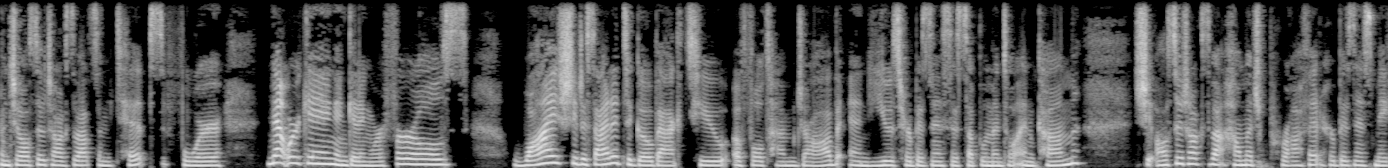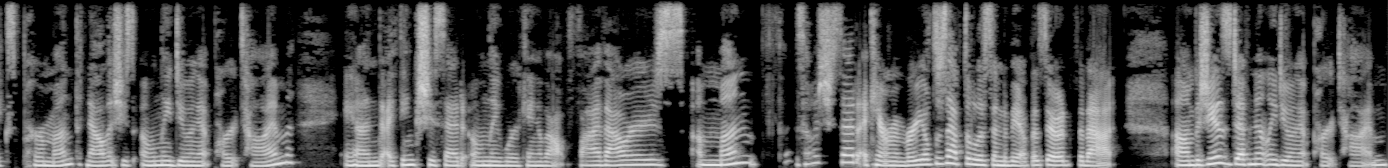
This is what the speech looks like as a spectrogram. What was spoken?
And she also talks about some tips for networking and getting referrals, why she decided to go back to a full time job and use her business as supplemental income. She also talks about how much profit her business makes per month now that she's only doing it part time. And I think she said only working about five hours a month. Is that what she said? I can't remember. You'll just have to listen to the episode for that. Um, but she is definitely doing it part time.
